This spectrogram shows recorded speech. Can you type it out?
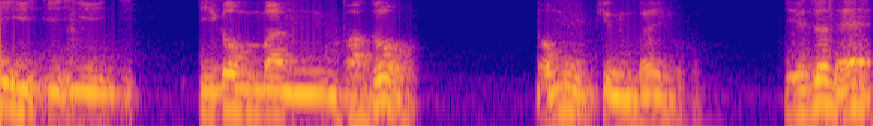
이, 이, 이, 이 것만 봐도 너무 웃기는 이거. 예전에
